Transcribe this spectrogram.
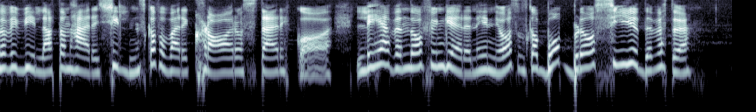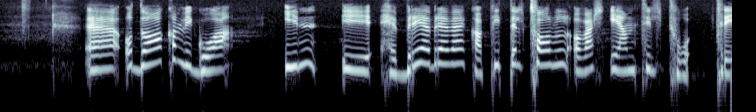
når vi vil at denne kilden skal få være klar og sterk og levende og fungerende inni oss? Den skal boble og syde, vet du. Eh, og da kan vi gå inn i Hebrebrevet kapittel 12 og vers 1-3.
